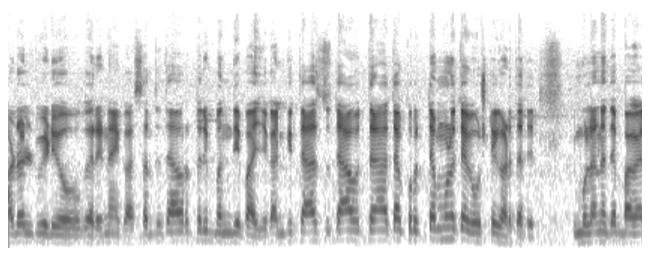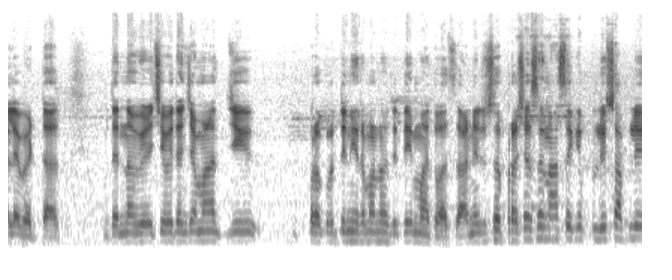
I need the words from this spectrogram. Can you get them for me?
अडल्ट व्हिडिओ वगैरे नाही का सध्या त्यावर तरी बंदी पाहिजे. कारण की त्याच त्या त्या त्या कृत्यामुळे त्या गोष्टी घडतात आहेत. की मुलांना ते बघायला भेटतात. त्यांना वेळच्या वेळी त्यांच्या मनात जी प्रकृती निर्माण होते ते महत्त्वाचं आणि दुसरं प्रशासन असं की पोलीस आपले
